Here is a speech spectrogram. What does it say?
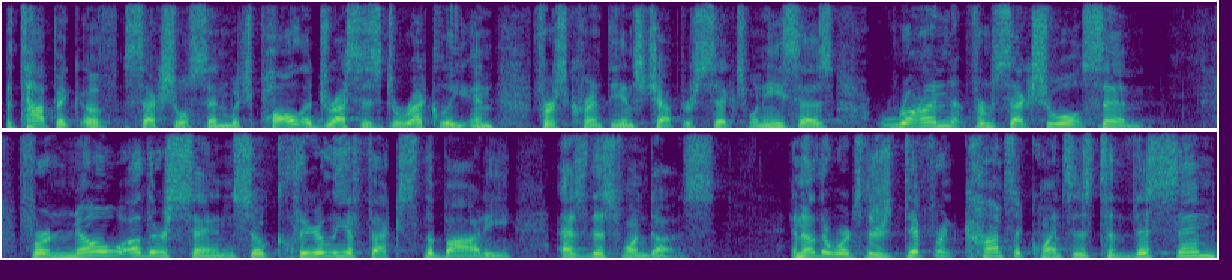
the topic of sexual sin, which Paul addresses directly in 1 Corinthians chapter 6 when he says, Run from sexual sin. For no other sin so clearly affects the body as this one does. In other words, there's different consequences to this sin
